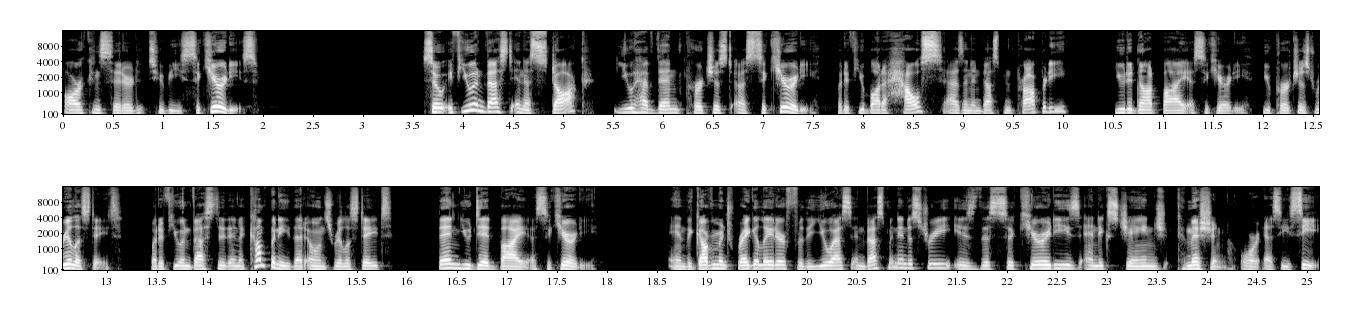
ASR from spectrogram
are considered to be securities. So if you invest in a stock, you have then purchased a security. But if you bought a house as an investment property, you did not buy a security. You purchased real estate. But if you invested in a company that owns real estate, then you did buy a security. And the government regulator for the US investment industry is the Securities and Exchange Commission, or SEC.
